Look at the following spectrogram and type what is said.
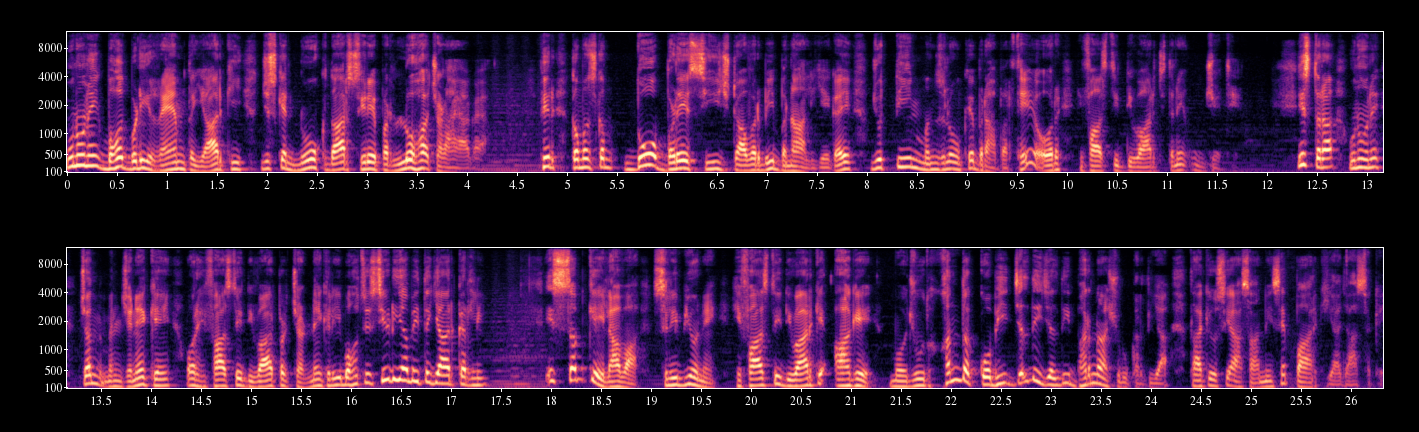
انہوں نے ایک بہت بڑی ریم تیار کی، جس کے نوکدار سرے پر لوہا چڑھایا گیا۔ پھر کم از کم دو بڑے سیج ٹاور بھی بنا لیے گئے، جو تین منزلوں کے برابر تھے اور حفاظتی دیوار جتنے اونچے تھے۔ اس طرح انہوں نے چند منجنے کے اور حفاظتی دیوار پر چڑھنے کے لیے بہت سی سیڑھیاں بھی تیار کر لی اس سب کے علاوہ سلیبیوں نے حفاظتی دیوار کے آگے موجود خندق کو بھی جلدی جلدی بھرنا شروع کر دیا تاکہ اسے آسانی سے پار کیا جا سکے۔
